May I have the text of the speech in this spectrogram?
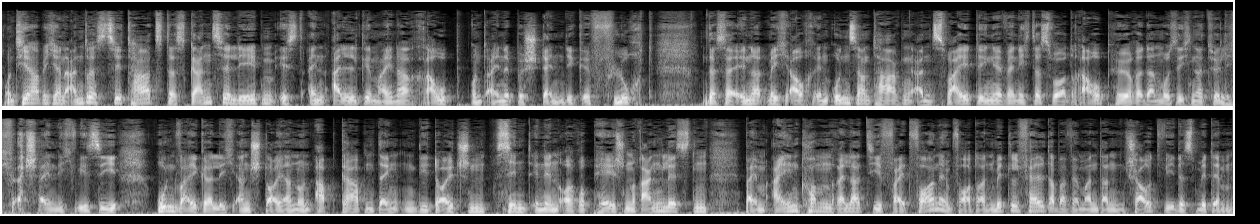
Und hier habe ich ein anderes Zitat. Das ganze Leben ist ein allgemeiner Raub und eine beständige Flucht. Das erinnert mich auch in unseren Tagen an zwei Dinge. Wenn ich das Wort Raub höre, dann muss ich natürlich wahrscheinlich wie Sie unweigerlich an Steuern und Abgaben denken. Die Deutschen sind in den europäischen Ranglisten beim Einkommen relativ weit vorne im vorderen Mittelfeld. Aber wenn man dann schaut, wie das mit dem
